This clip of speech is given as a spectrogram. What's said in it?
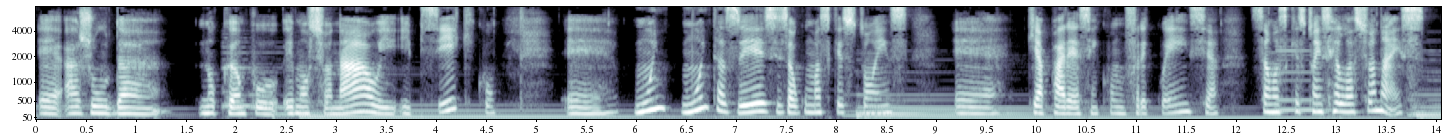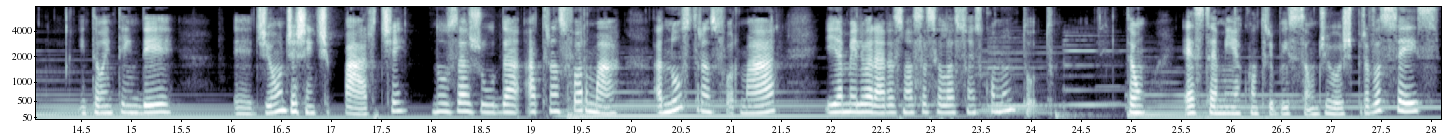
é, ajuda no campo emocional e, e psíquico, é, mu muitas vezes algumas questões é, que aparecem com frequência são as questões relacionais. Então, entender é, de onde a gente parte nos ajuda a transformar, a nos transformar e a melhorar as nossas relações como um todo. Então, esta é a minha contribuição de hoje para vocês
